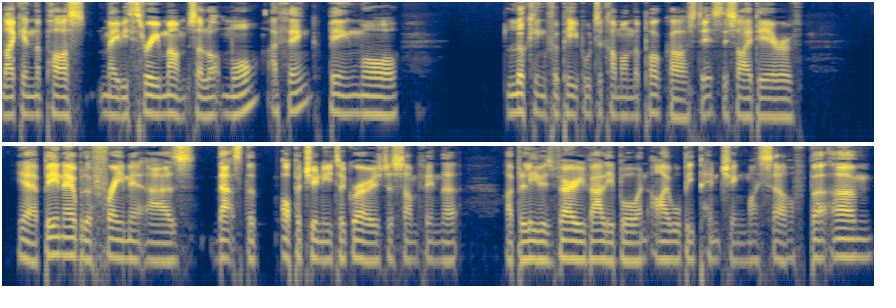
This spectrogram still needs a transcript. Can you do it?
like in the past maybe three months a lot more i think being more looking for people to come on the podcast. It's this idea of yeah being able to frame it as that's the opportunity to grow is just something that i believe is very valuable and i will be pinching myself. But um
